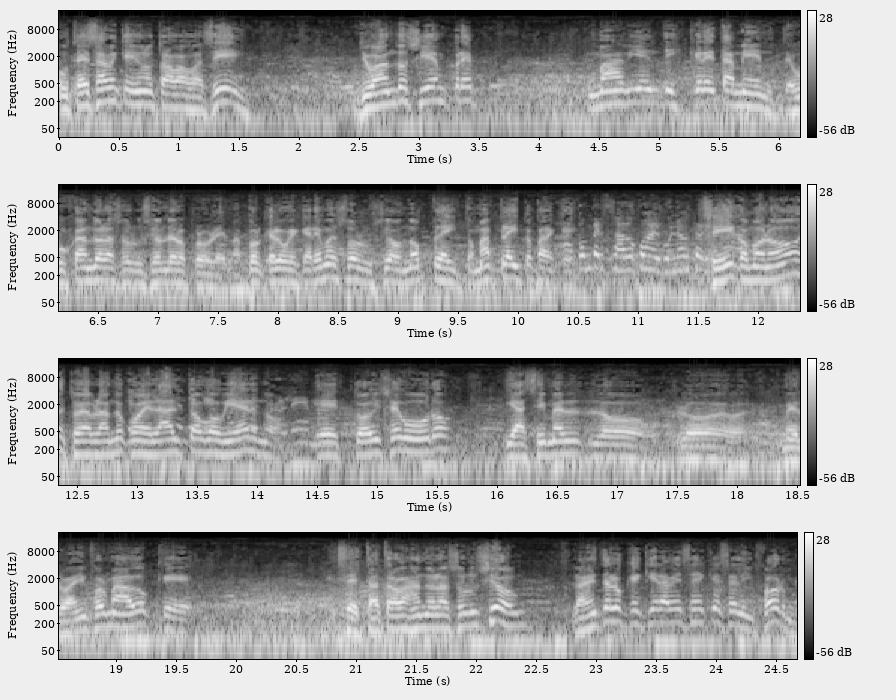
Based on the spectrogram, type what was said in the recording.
Ustedes saben que yo no trabajo así. Yo ando siempre más bien discretamente buscando la solución de los problemas, porque lo que queremos es solución, no pleito, más pleito para qué. ¿Ha conversado con alguna autoridad? Sí, como no, estoy hablando con el alto gobierno, estoy seguro, y así me lo, me lo ha informado, que se está trabajando en la solución. La gente lo que quiere a veces es que se le informe,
